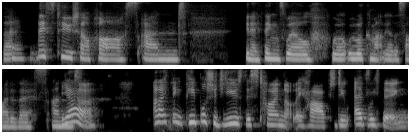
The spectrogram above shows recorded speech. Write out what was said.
that mm. this too shall pass and you know things will will we will come out the other side of this and yeah and i think people should use this time that they have to do everything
